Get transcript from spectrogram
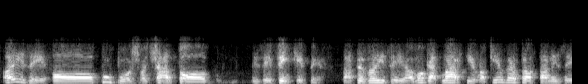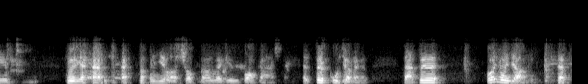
a izé, a pupos vagy sánta izé, fényképész. Tehát ez a izé, a magát mártírnak képzelte, aztán izé a nyilasoknál az egész bagást. Ez tök ugyanez. Tehát, hogy mondjam, tehát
